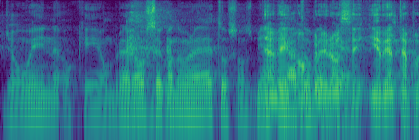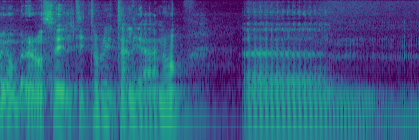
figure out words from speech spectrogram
John Wayne, ok, Ombre Rosse quando me l'hai detto sono Vabbè, sbiancato Ombre perché... Rosse, in realtà poi Ombre Rosse è il titolo italiano, ehm,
